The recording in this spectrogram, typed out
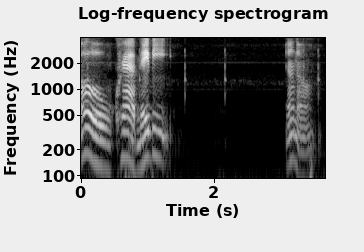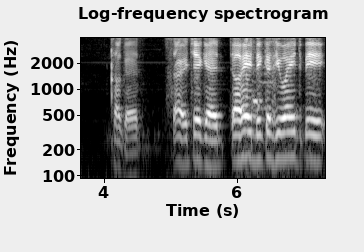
Oh, crap, maybe... I don't know. It's all good. Sorry, chicken. Don't hate me because you ain't me.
